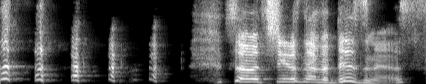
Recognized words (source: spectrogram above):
So she doesn't have a business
